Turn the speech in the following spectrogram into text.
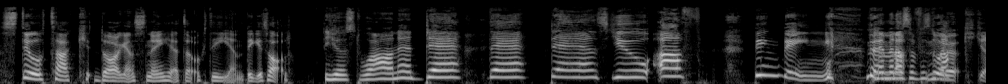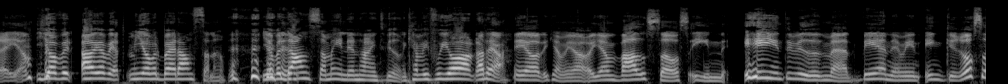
Stort tack Dagens Nyheter och DN Digital. Just wanna da, da, dance you off. Ding ding! Nej, Den men alltså, förstår du? Jag vill, ja jag vet, men jag vill börja dansa nu. Jag vill dansa mig in i den här intervjun, kan vi få göra det? Ja det kan vi göra, jag valsar oss in i intervjun med Benjamin Ingrosso!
